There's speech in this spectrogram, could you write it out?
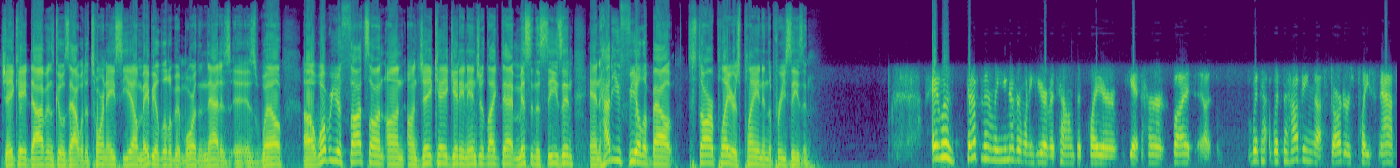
J.K. Dobbins goes out with a torn ACL, maybe a little bit more than that as as well. Uh, what were your thoughts on on on J.K. getting injured like that, missing the season, and how do you feel about star players playing in the preseason? It was definitely you never want to hear of a talented player get hurt, but uh, with with having uh, starters play snaps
